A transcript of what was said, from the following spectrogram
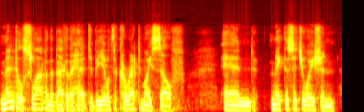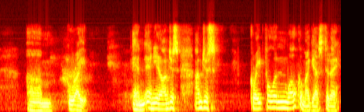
mental slap in the back of the head to be able to correct myself and make the situation um, right. And and you know, I'm just I'm just grateful and welcome, I guess, today.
